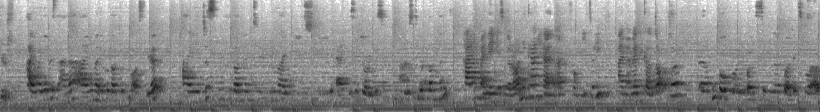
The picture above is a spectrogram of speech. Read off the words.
Cheers. Hi, my name is Anna. I'm a medical doctor from Austria. I just moved to London to do my PhD at the St George's University of London. Hi, my name is Veronica and I'm from Italy. I'm a medical doctor. Uh, we both work on similar projects for our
